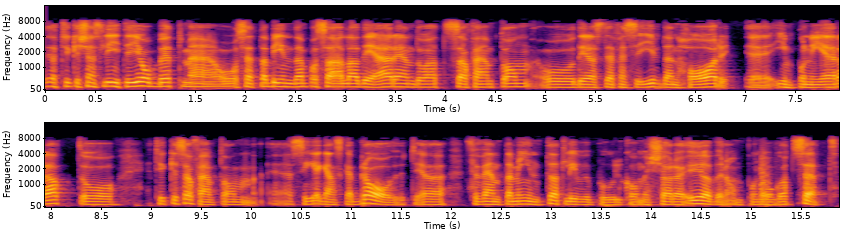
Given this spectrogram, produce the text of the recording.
jag tycker känns lite jobbigt med att sätta binden på Salah det är ändå att Southampton och deras defensiv den har eh, imponerat och jag tycker Southampton eh, ser ganska bra ut. Jag förväntar mig inte att Liverpool kommer köra över dem på något sätt.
